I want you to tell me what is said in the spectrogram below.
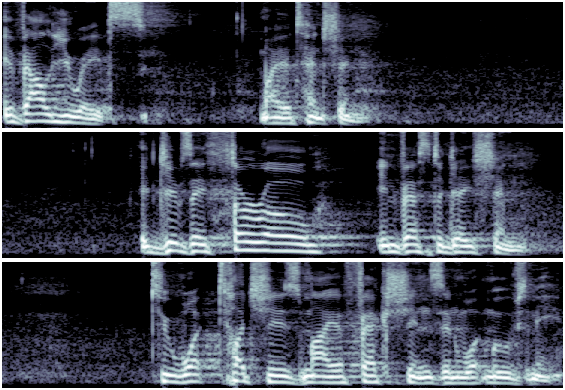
evaluates my attention, it gives a thorough investigation to what touches my affections and what moves me.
